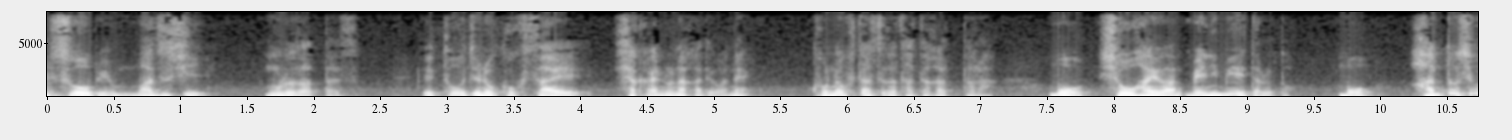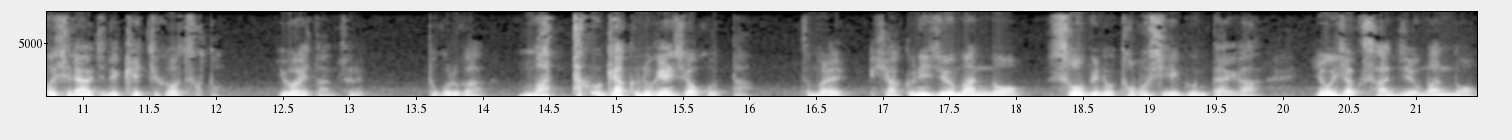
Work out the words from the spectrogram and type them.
装備も貧しいものだったです。で当時の国際社会の中ではねこの2つが戦ったらもう勝敗は目に見えてると。もう半年もしないうちに決着がつくと言われたんですね。ところが全く逆の現象が起こった。つまり120万の装備の乏しい軍隊が430万の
